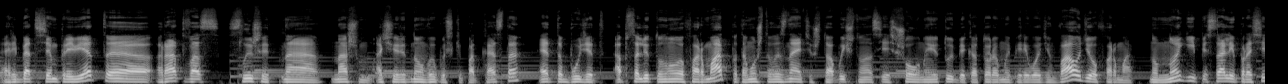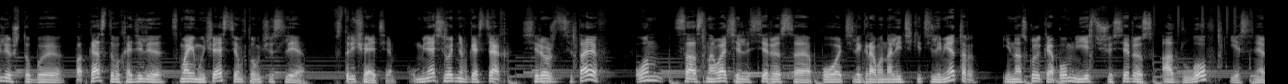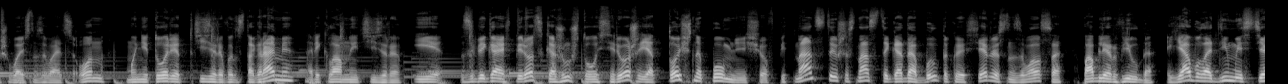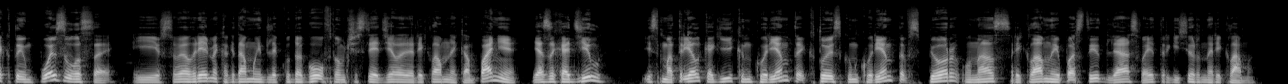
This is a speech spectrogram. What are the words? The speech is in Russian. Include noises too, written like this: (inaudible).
Ребят, всем привет! Э, рад вас слышать на нашем очередном выпуске подкаста. Это будет абсолютно новый формат, потому что вы знаете, что обычно у нас есть шоу на ютубе, которое мы переводим в аудиоформат, но многие писали и просили, чтобы подкасты выходили с моим участием в том числе. Встречайте. У меня сегодня в гостях Сережа Цветаев, он сооснователь сервиса по телеграм-аналитике Телеметр, и насколько я помню, есть еще сервис AdLove, если не ошибаюсь, называется. Он мониторит тизеры в Инстаграме, рекламные тизеры. И забегая вперед, скажу, что у Сережи я точно помню еще в 15-16 года был такой сервис, назывался Паблер Вилда. Я был одним из тех, кто им пользовался, и в свое время, когда мы для Кудаго в том числе делали рекламные кампании, я заходил и смотрел, какие конкуренты, кто из конкурентов спер у нас рекламные посты для своей таргетированной рекламы.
